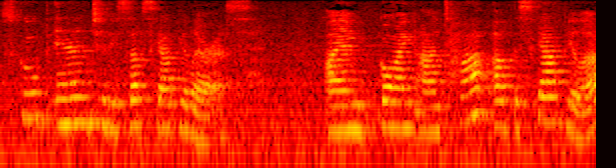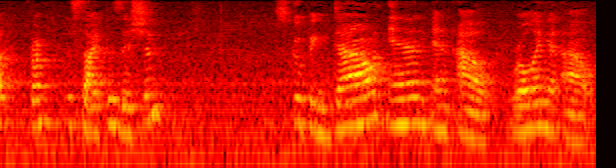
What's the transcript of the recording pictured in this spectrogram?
scoop into the subscapularis. I am going on top of the scapula from the side position, scooping down, in, and out, rolling it out.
